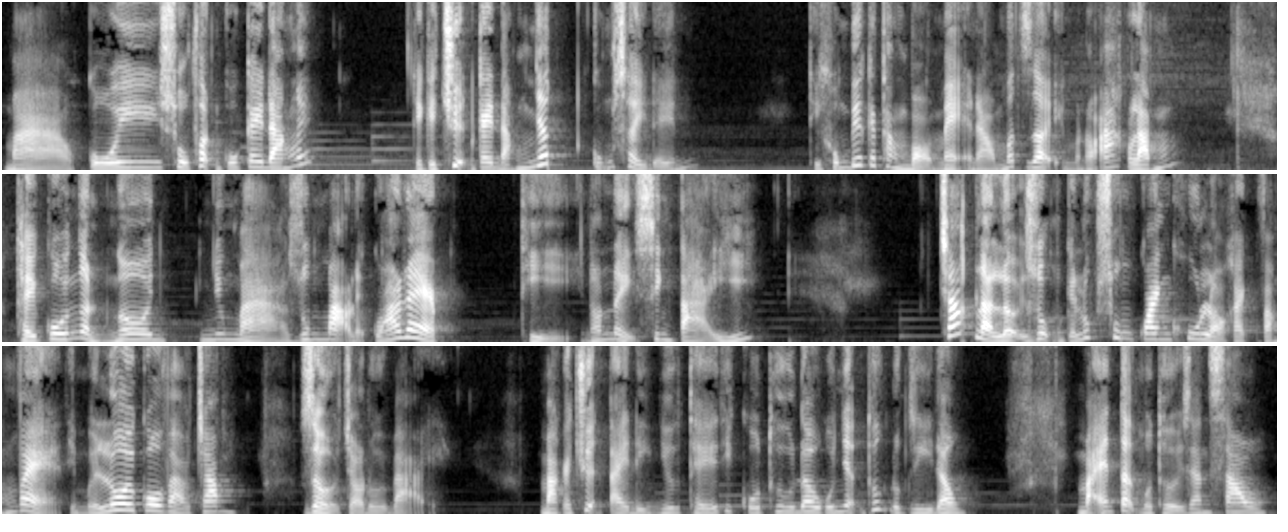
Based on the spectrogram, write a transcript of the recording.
mà cô ấy số phận cô cay đắng ấy thì cái chuyện cay đắng nhất cũng xảy đến thì không biết cái thằng bỏ mẹ nào mất dạy mà nó ác lắm. Thấy cô ấy ngẩn ngơ nhưng mà dung mạo lại quá đẹp thì nó nảy sinh tà ý. Chắc là lợi dụng cái lúc xung quanh khu lò gạch vắng vẻ thì mới lôi cô vào trong, dở trò đổi bại. Mà cái chuyện tài đình như thế thì cô thư đâu có nhận thức được gì đâu. Mãi tận một thời gian sau,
